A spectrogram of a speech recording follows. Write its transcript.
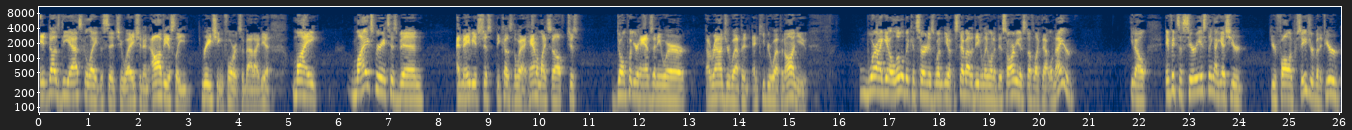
it does de-escalate the situation and obviously reaching for it's a bad idea. My, my experience has been, and maybe it's just because of the way I handle myself, just don't put your hands anywhere around your weapon and keep your weapon on you. Where I get a little bit concerned is when, you know, step out of the vehicle and they want to disarm you and stuff like that. Well, now you're, you know, if it's a serious thing, I guess you're, you're following procedure, but if you're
